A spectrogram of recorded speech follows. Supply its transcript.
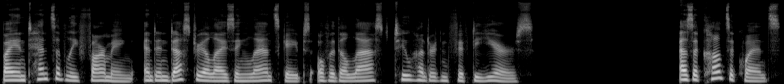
by intensively farming and industrializing landscapes over the last 250 years. As a consequence,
